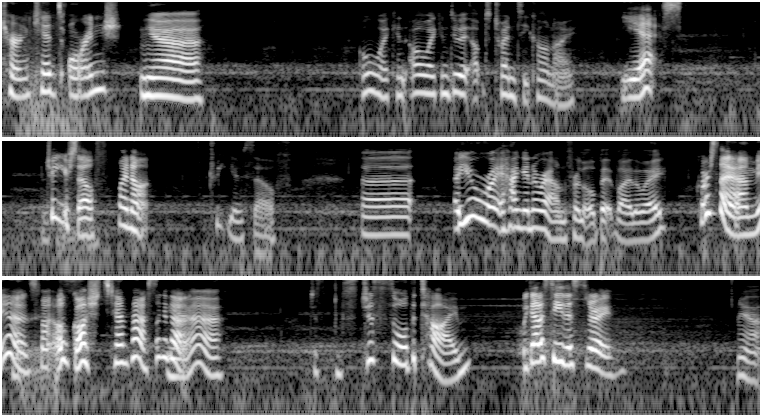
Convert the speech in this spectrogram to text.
turn kids orange. Yeah. Oh, I can. Oh, I can do it up to twenty, can't I? Yes. Treat yourself. Why not? Treat yourself. Uh, Are you all right hanging around for a little bit, by the way? Of course I am. Yeah, it's fine. Oh gosh, it's ten past. Look at that. Yeah. Just just saw the time. We got to see this through. Yeah.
